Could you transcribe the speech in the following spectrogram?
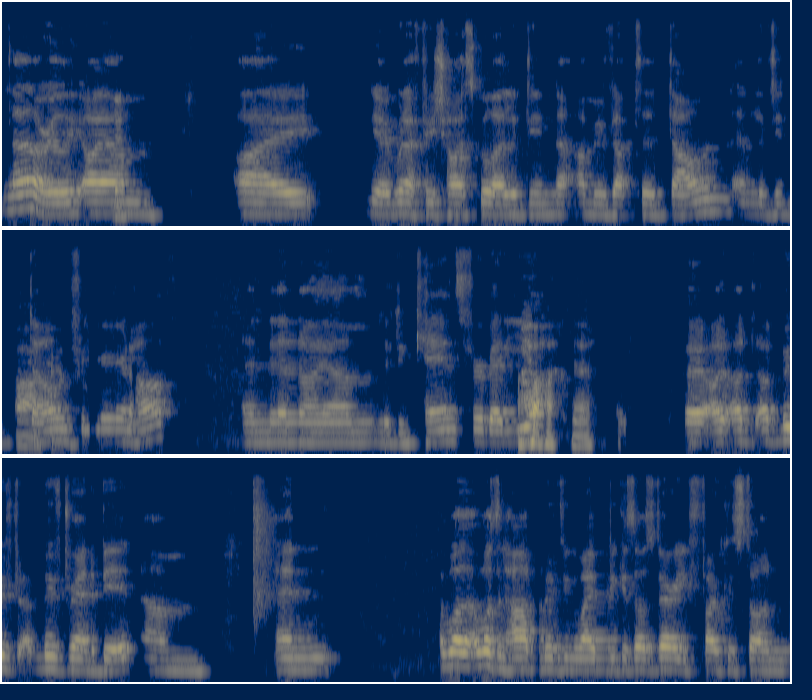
No, not really. I um, I yeah, when I finished high school, I lived in. I moved up to Darwin and lived in okay. Darwin for a year and a half, and then I um lived in Cairns for about a year. yeah, Uh, I, I'd, I'd moved I moved around a bit, um, and well, it wasn't hard moving away because I was very focused on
